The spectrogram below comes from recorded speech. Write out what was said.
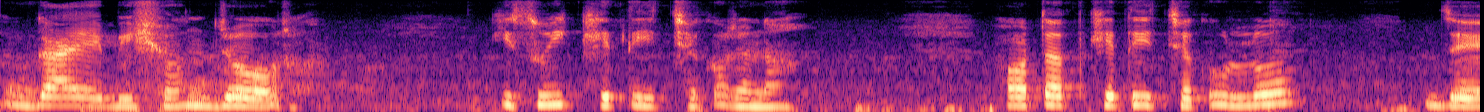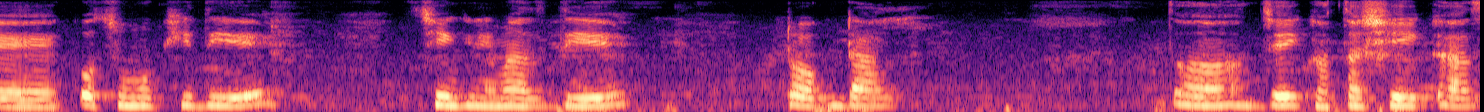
গায়ে ভীষণ জ্বর। কিছুই খেতে ইচ্ছে করে না। হঠাৎ খেতে ইচ্ছে করল যে কচুমুখি দিয়ে, চিংড়ি মাছ দিয়ে, টক ডাল। তো যেই কথা সেই কাজ।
